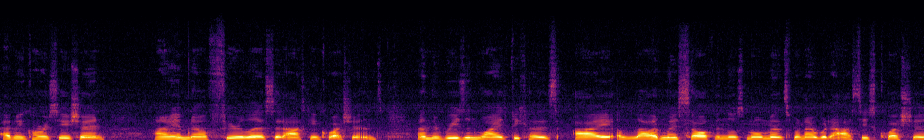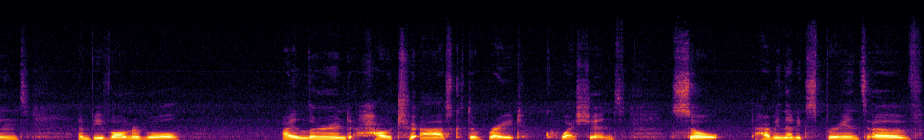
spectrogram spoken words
having a conversation, I am now fearless at asking questions. And the reason why is because I allowed myself in those moments when I would ask these questions and be vulnerable, I learned how to ask the right questions. So, having that experience of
